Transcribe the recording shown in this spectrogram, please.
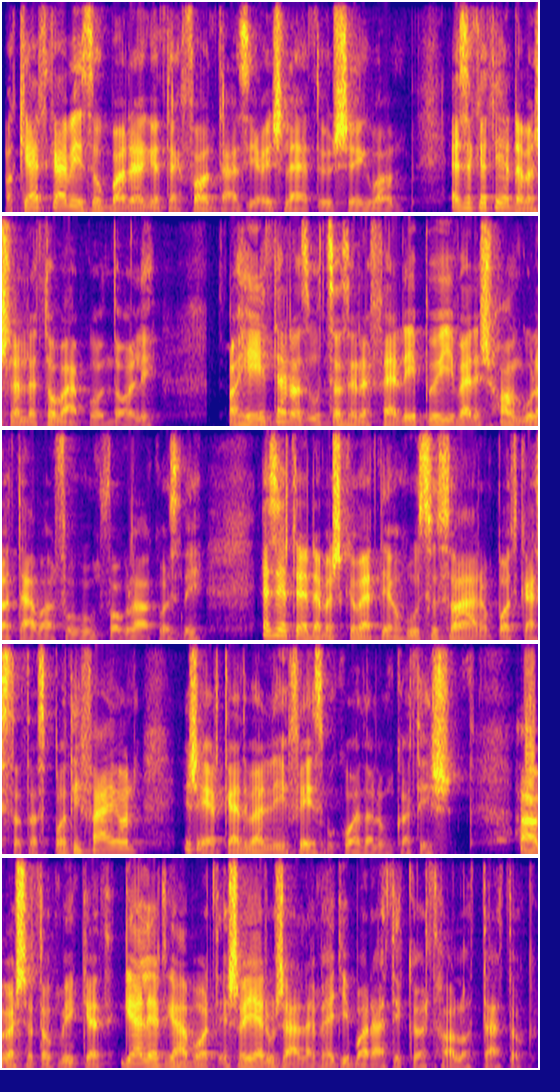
A kertkávézókban rengeteg fantázia és lehetőség van. Ezeket érdemes lenne tovább gondolni. A héten az utcazene fellépőivel és hangulatával fogunk foglalkozni. Ezért érdemes követni a 2023 podcastot a Spotify-on, és érkedvelni Facebook oldalunkat is. Hallgassatok minket, Gellért Gábort és a Jeruzsálem hegyi baráti kört hallottátok.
